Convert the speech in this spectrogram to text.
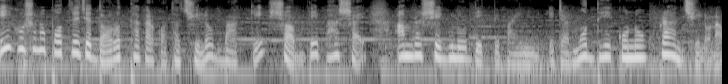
এই ঘোষণাপত্রে যে দরদ থাকার কথা ছিল, বাক্যে, শব্দে, ভাষায়, আমরা সেগুলো দেখতে পাইনি। এটার মধ্যে কোনো প্রাণ ছিল না।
